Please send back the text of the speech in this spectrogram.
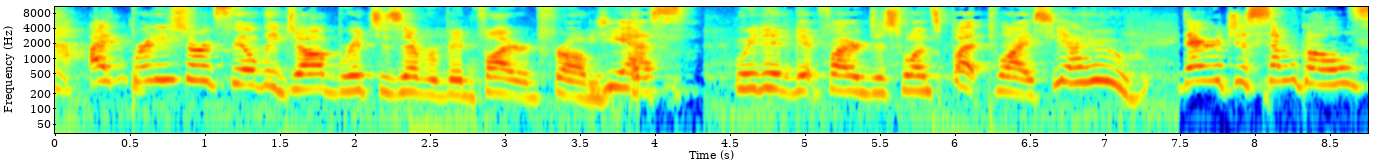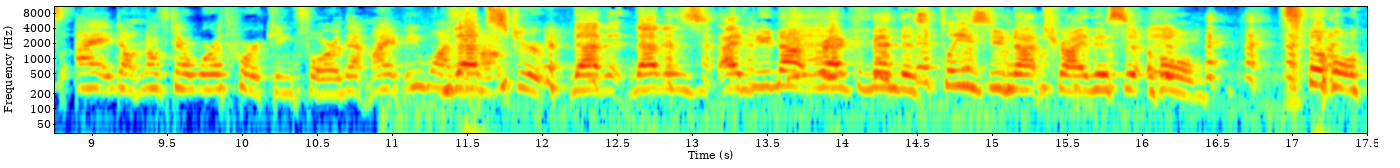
I'm pretty sure it's the only job Rich has ever been fired from. Yes. We didn't get fired just once, but twice. Yahoo! There are just some goals I don't know if they're worth working for. That might be one That's of them. true. That that is. I do not recommend this. Please do not try this at home. So,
